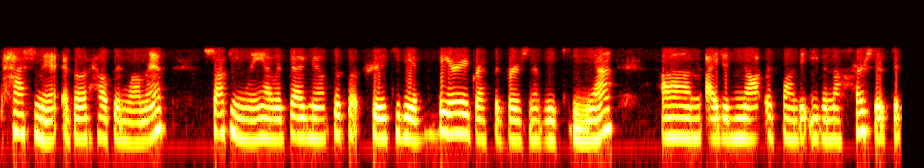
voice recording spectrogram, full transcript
passionate about health and wellness. Shockingly, I was diagnosed with what proved to be a very aggressive version of leukemia. Um, I did not respond to even the harshest of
